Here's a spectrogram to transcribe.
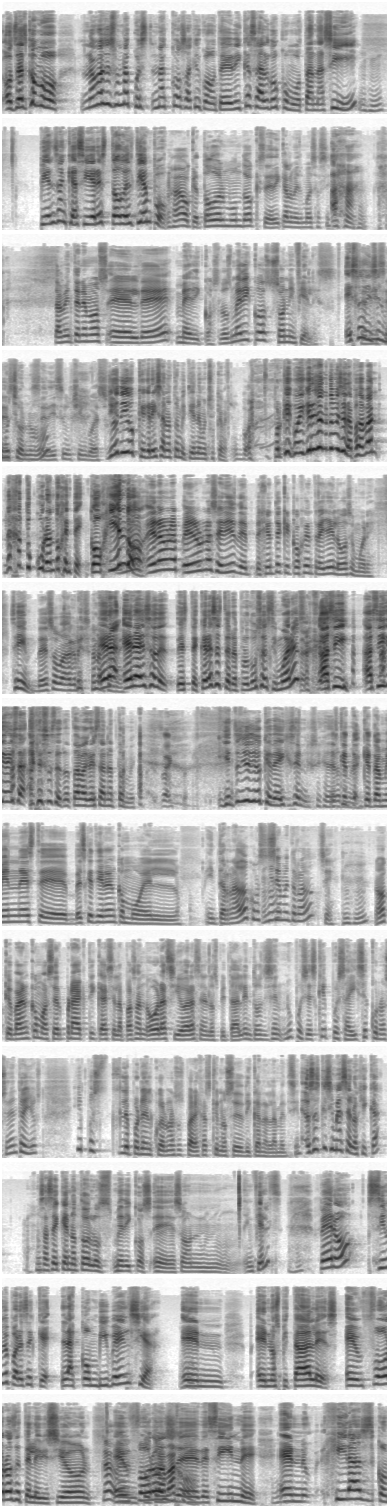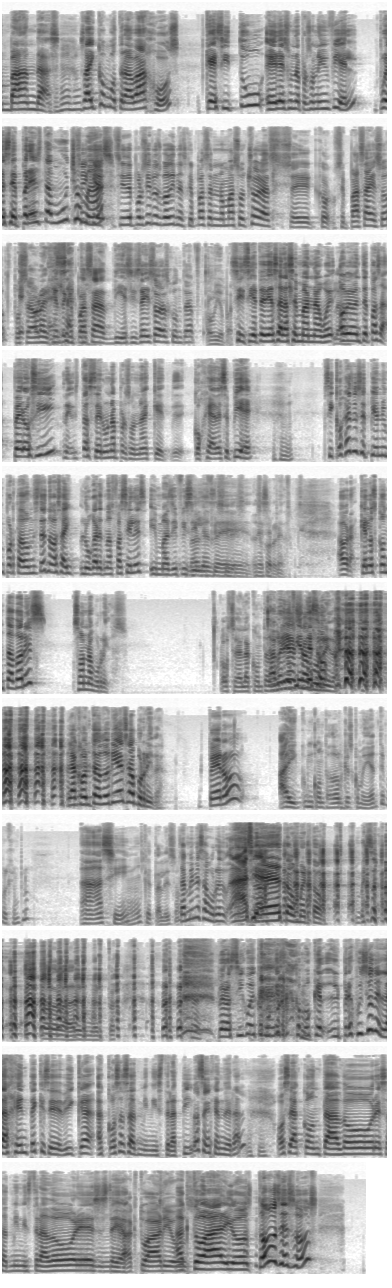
O sea, es como, nada más es una, una cosa que cuando te dedicas a algo como tan así, piensan que así eres todo el tiempo. Ajá, o que todo el mundo que se dedica a lo mismo es así. Ajá. También tenemos el de médicos. Los médicos son infieles. Eso Se dicen dice mucho, eso, ¿no? Se dice un chingo eso. Yo digo que Grey's Anatomy tiene mucho que ver. Porque, güey, Grey's Anatomy se la pasaban, deja tú curando gente, cogiendo. No, era una, era una serie de, gente que coge entre ella y luego se muere. sí. De eso va Grey's Anatomy. Era, era eso de, este, creces, te reproduces y mueres. Así, así Grey's de eso se trataba Grey's Anatomy. Exacto. Y entonces yo digo que de ahí se, se Es que, que también, este, ves que tienen como el internado, ¿cómo se llama internado? Sí. ¿No? Que van como a hacer práctica y se la pasan horas y horas en el hospital. Entonces dicen, no, pues es que pues ahí se conocen entre ellos y pues le ponen el cuerno a sus parejas que no se dedican a la medicina. O sea, es que sí me hace lógica. O sea, sé que no todos los médicos eh, son infieles, pero sí me parece que la convivencia en, en hospitales, en foros de televisión, Claro, en, foros de cine, en giras con bandas. O sea, hay como trabajos que si tú eres una persona infiel, pues se presta mucho Sí, que más. si de por sí los godines que pasan nomás ocho horas se, pasa eso, pues ahora hay gente que Eh, pasa 16 horas junta, obvio pasa. Sí, siete días a la semana, güey. Claro. Obviamente pasa. Pero sí necesitas ser una persona que eh, cojea de ese pie. Si coges de ese pie, no importa dónde estés, nada más hay lugares más fáciles y más difíciles, de- difíciles, de, es ese pedo. Ahora, que los contadores son aburridos. O sea, la contaduría es aburrida. la contaduría es aburrida, pero hay un contador que es comediante, por ejemplo. Ah, sí. Mm, ¿Qué tal eso? También es aburrido. Ah, cierto, muerto. Muerto. Pero sí, güey, como que, como que el prejuicio de la gente que se dedica a cosas administrativas en general, o sea, contadores, administradores, este, actuarios. actuarios, todos esos,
